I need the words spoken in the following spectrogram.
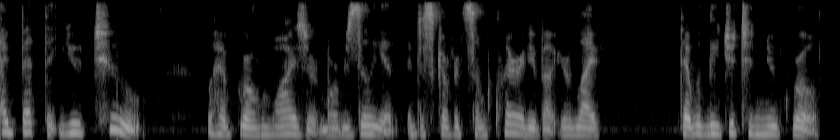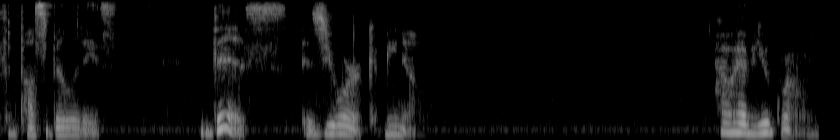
I bet that you too will have grown wiser, more resilient, and discovered some clarity about your life that would lead you to new growth and possibilities. This is your Camino. How have you grown?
